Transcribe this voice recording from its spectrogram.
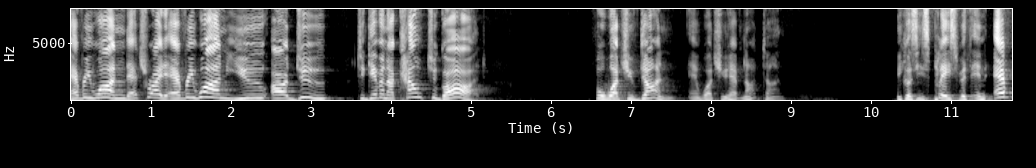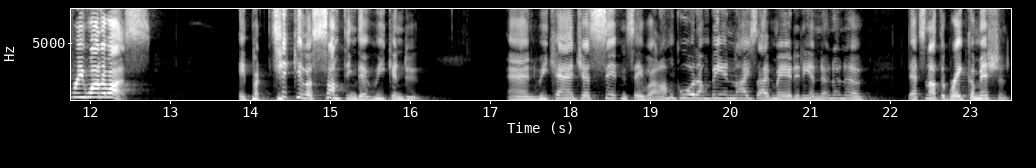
Everyone, that's right, everyone, you are due to give an account to God for what you've done and what you have not done. Because He's placed within every one of us a particular something that we can do. And we can't just sit and say, Well, I'm good, I'm being nice, I've made it in. No, no, no. That's not the Great Commission.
